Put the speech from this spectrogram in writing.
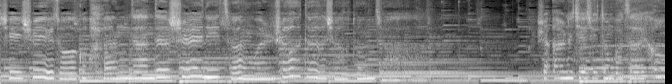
继续错过。暗淡的是你曾温柔的小动作。然而那结局灯光彩虹，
